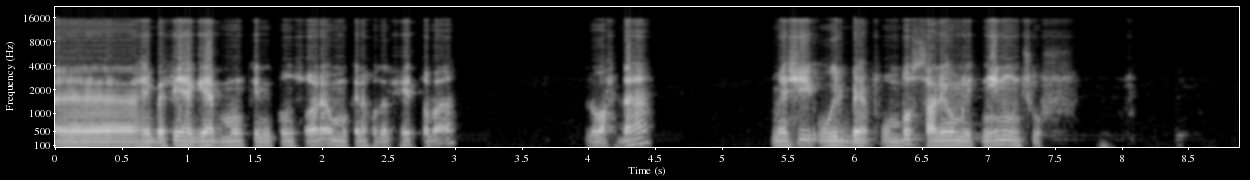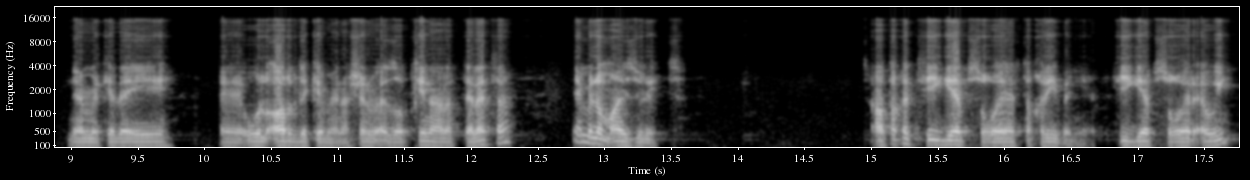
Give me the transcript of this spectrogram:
آه هيبقى فيها gap ممكن يكون صغير قوي ممكن آخد الحيطة بقى لوحدها. ماشي والباب ونبص عليهم الاثنين ونشوف. نعمل كده إيه؟ آه والأرض كمان عشان نبقى ظابطين على الثلاثه نعمل لهم isolate أعتقد في gap صغير تقريبا يعني. في gap صغير قوي.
